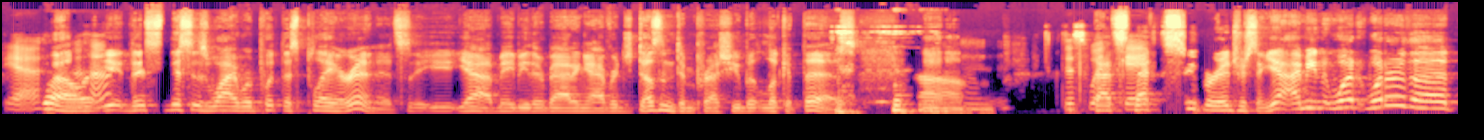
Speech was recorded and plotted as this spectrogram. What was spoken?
Yeah. Well, uh-huh. this this is why we put this player in. It's yeah, maybe their batting average doesn't impress you, but look at this. Um, this that's game. that's super interesting. Yeah, I mean, what what are the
